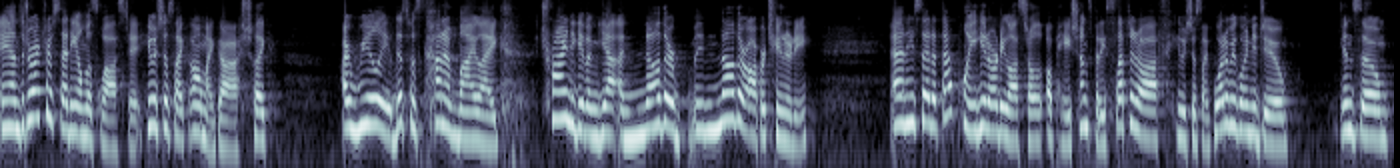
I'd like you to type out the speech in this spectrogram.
And the director said he almost lost it. He was just like, oh my gosh, like, I really, this was kind of my like, trying to give him yet another, another opportunity. And he said at that point, he'd already lost all, all patience, but he slept it off. He was just like, what are we going to do? And so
